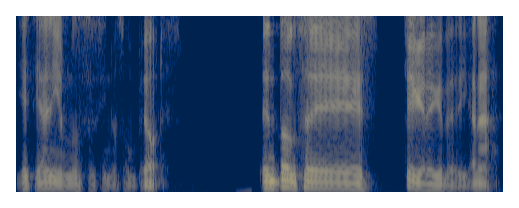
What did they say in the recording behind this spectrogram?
Y este año no sé si no son peores. Entonces, ¿qué querés que te diga? Nada.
